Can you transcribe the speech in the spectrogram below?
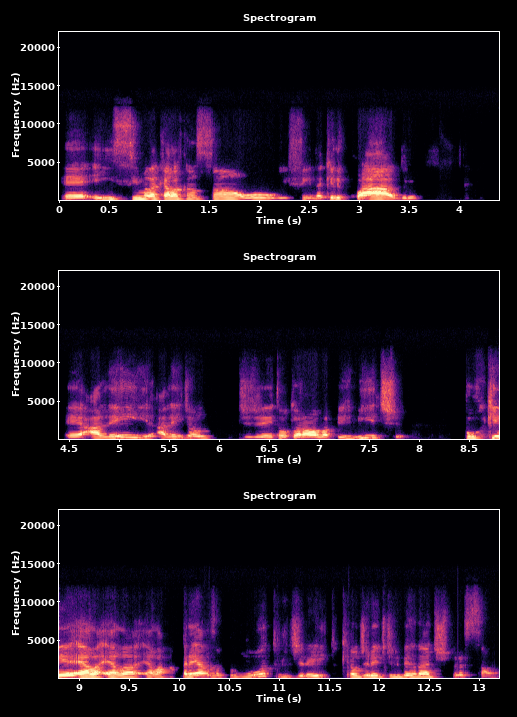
é, em cima daquela canção ou, enfim, daquele quadro. É, a lei, a lei de, de direito autoral ela permite porque ela, ela, ela preza por um outro direito, que é o direito de liberdade de expressão.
